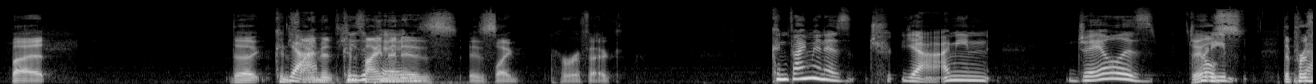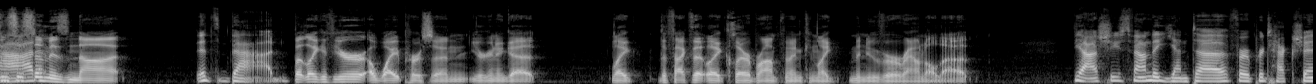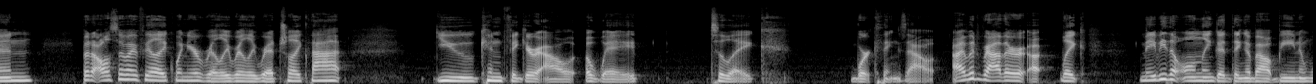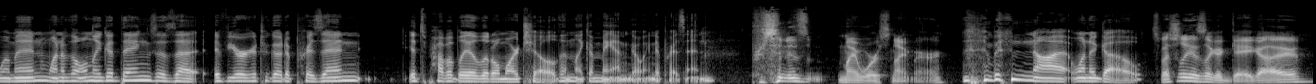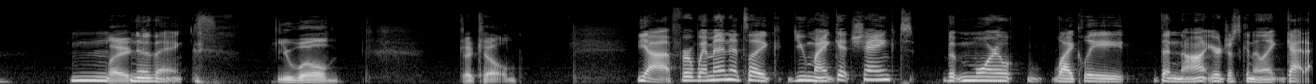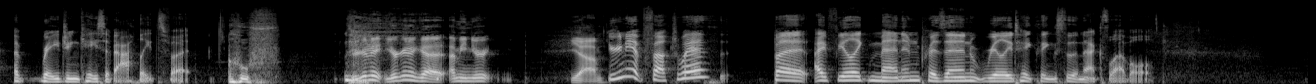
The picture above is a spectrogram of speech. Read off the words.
but the confinement a confinement is is like horrific. Confinement is, tr- yeah. I mean, jail is. Jail's the prison bad. system is not It's bad. But like, if you're a white person, you're gonna get like the fact that like Clare Bronfman can like maneuver around all that. Yeah, she's found a yenta for protection. But also, I feel like when you're really, really rich like that, you can figure out a way to like work things out. I would rather, uh, like, maybe the only good thing about being a woman, one of the only good things is that if you're to go to prison, it's probably a little more chill than like a man going to prison. Prison is my worst nightmare, I would not want to go. especially as like a gay guy. Mm, like No thanks. you will get killed. Yeah, for women, it's like you might get shanked, but more likely than not, you're just gonna like get a raging case of athlete's foot. You're gonna you're gonna get. I mean, you're yeah. You're gonna get fucked with, but I feel like men in prison really take things to the next level.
